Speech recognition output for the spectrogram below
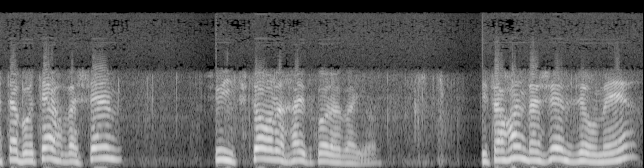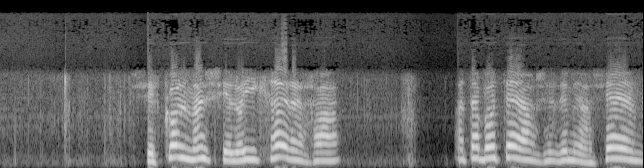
אתה בוטח בשם שהוא יפתור לך את כל הבעיות. ביטחון בהשם זה אומר שכל מה שלא יקרה לך, אתה בוטח שזה מהשם,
